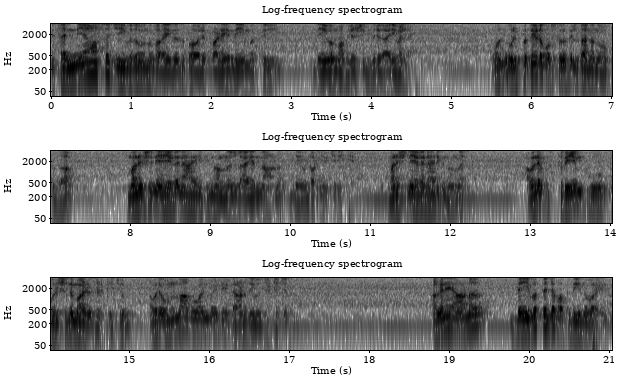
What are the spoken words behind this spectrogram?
ഈ സന്യാസ ജീവിതം എന്ന് പറയുന്നത് പോലെ പഴയ നിയമത്തിൽ ദൈവം അഭിലഷിക്കുന്ന ഒരു കാര്യമല്ല. ഉൽ- ഉൽപ്പത്തിയുടെ പുസ്തകത്തിൽ തന്നെ നോക്കുക മനുഷ്യൻ ഏകനായിരിക്കുന്ന നന്നല്ല എന്നാണ് ദൈവം പറഞ്ഞു വെച്ചിരിക്കുക. മനുഷ്യൻ ഏകനായിരിക്കുന്ന നന്നല്ല അവനെ സ്ത്രീയും പുരുഷനുമായിട്ട് സൃഷ്ടിച്ചു. അവരെ ഒന്നാകുവാൻ വേണ്ടിയിട്ടാണ് ദൈവം സൃഷ്ടിച്ചത്. അങ്ങനെയാണ് ദൈവത്തിന്റെ പദ്ധതി എന്ന് പറയുന്നത്.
